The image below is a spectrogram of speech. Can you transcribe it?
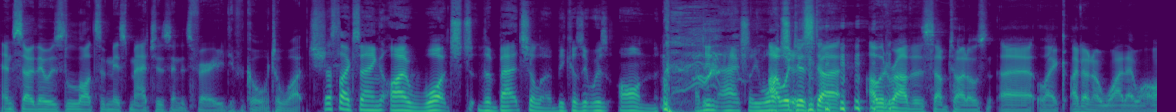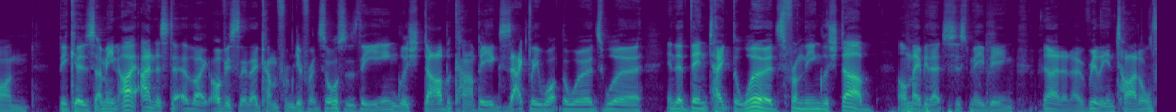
and so there was lots of mismatches, and it's very difficult to watch. That's like saying I watched The Bachelor because it was on. I didn't actually watch I would it. just, uh, I would rather the subtitles. Uh, like, I don't know why they were on because, I mean, I understand. Like, obviously, they come from different sources. The English dub can't be exactly what the words were, and that then take the words from the English dub. Or maybe that's just me being, I don't know, really entitled.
